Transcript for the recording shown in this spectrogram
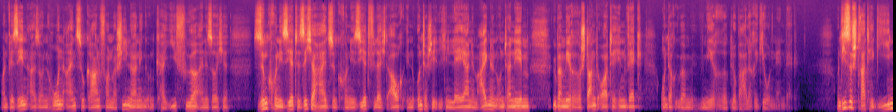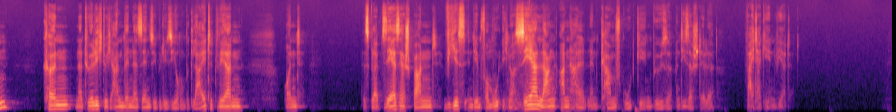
Und wir sehen also einen hohen Einzug gerade von Machine Learning und KI für eine solche synchronisierte Sicherheit, synchronisiert vielleicht auch in unterschiedlichen Layern im eigenen Unternehmen, über mehrere Standorte hinweg und auch über mehrere globale Regionen hinweg. Und diese Strategien können natürlich durch Anwendersensibilisierung begleitet werden und es bleibt sehr, sehr spannend, wie es in dem vermutlich noch sehr lang anhaltenden Kampf Gut gegen Böse an dieser Stelle weitergehen wird.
